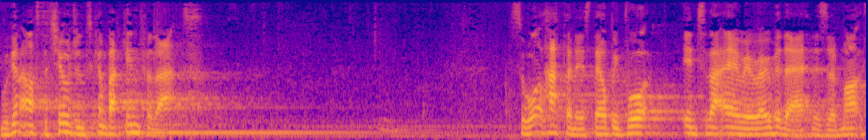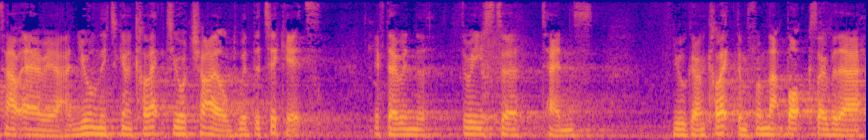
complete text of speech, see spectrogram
We're going to ask the children to come back in for that. So what will happen is they'll be brought into that area over there. There's a marked out area, and you'll need to go and collect your child with the ticket. If they're in the threes to tens, you'll go and collect them from that box over there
